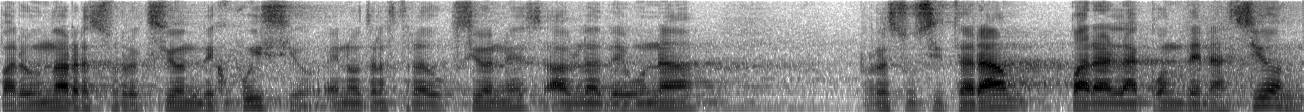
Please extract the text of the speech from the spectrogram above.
para una resurrección de juicio. En otras traducciones habla de una resucitarán para la condenación.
